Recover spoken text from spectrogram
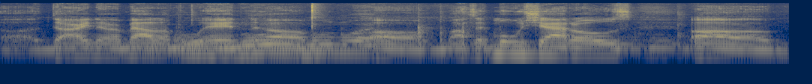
uh, Diner, Malibu, and um, um, I said Moonshadows, um,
